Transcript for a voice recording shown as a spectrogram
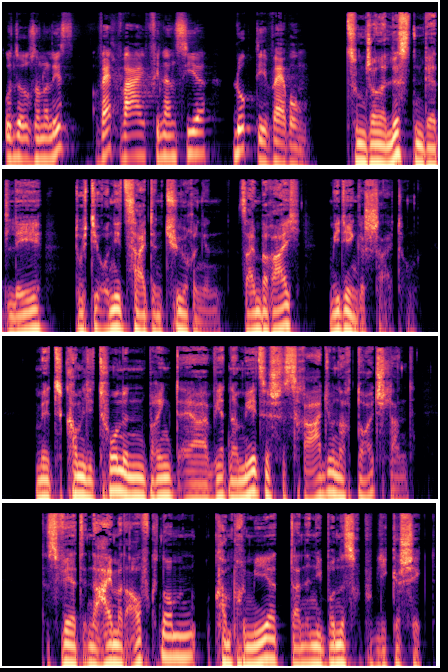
unser Journalist weltweit finanzieren durch die Werbung. Zum Journalisten wird Lee durch die Uni-Zeit in Thüringen, sein Bereich Mediengestaltung. Mit Kommilitonen bringt er vietnamesisches Radio nach Deutschland. Das wird in der Heimat aufgenommen, komprimiert, dann in die Bundesrepublik geschickt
